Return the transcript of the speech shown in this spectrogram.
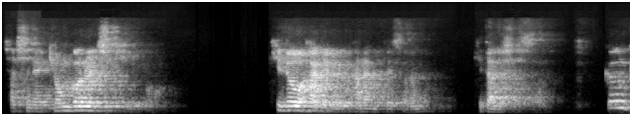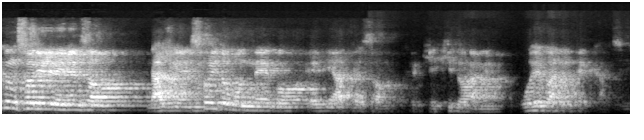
자신의 경건을 지키고 기도하기를 하나님께서는 기다리셨어요. 끙끙 소리를 내면서 나중에는 소리도 못 내고 애기 앞에서 그렇게 기도하며 오해받을 때까지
